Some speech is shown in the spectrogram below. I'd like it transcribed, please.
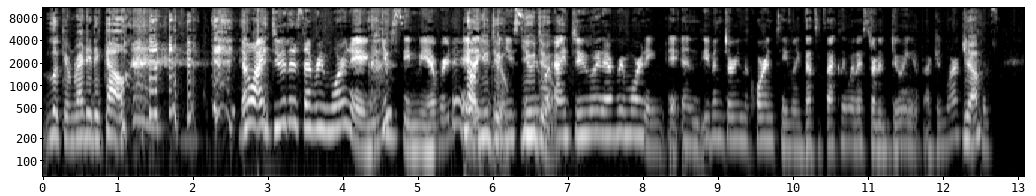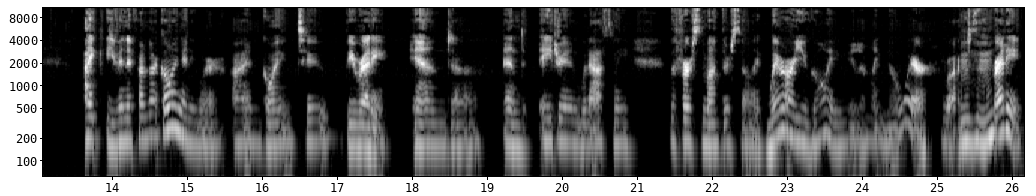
looking ready to go. no, I do this every morning. You've seen me every day. No, Like, you do. see You do. work, I do it every morning, and even during the quarantine, like that's exactly when I started doing it back in March. Yeah. I even if I'm not going anywhere, I'm going to be ready. And uh, and Adrian would ask me the first month or so, like, "Where are you going?" And I'm like, "Nowhere. I'm just Mhm. ready."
